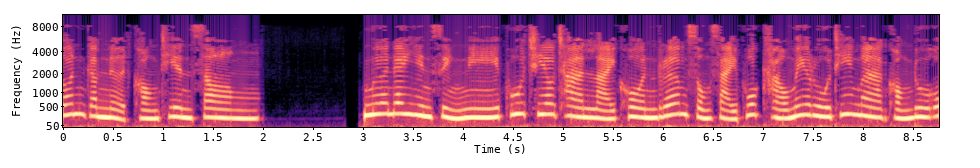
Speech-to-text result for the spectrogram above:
ต้นกำเนิดของเทียนซอง เมื่อได้ยินสิ่งนี้ผู้เชี่ยวชาญหลายคนเริ่มสงสัยพวกเขาไม่รู้ที่มาของดูโอ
